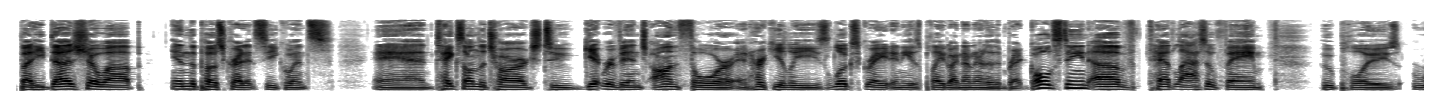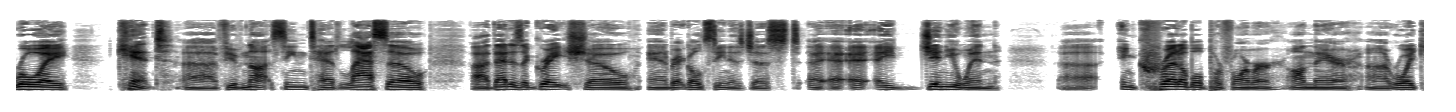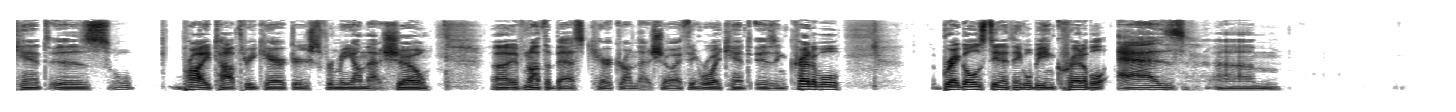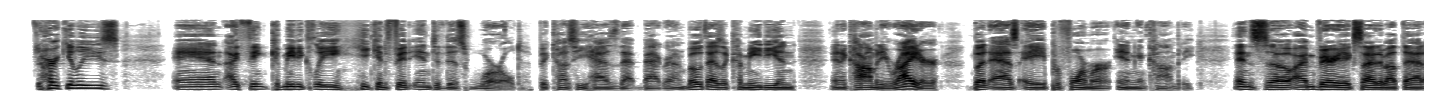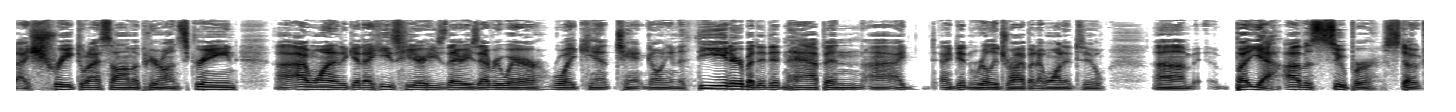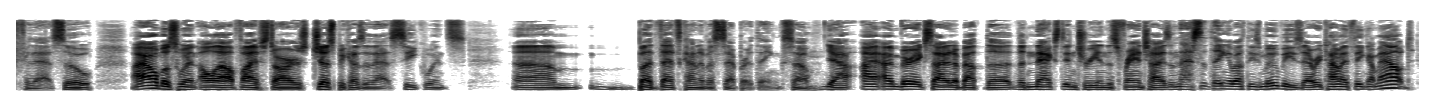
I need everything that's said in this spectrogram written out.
but he does show up in the post credit sequence and takes on the charge to get revenge on Thor. And Hercules looks great, and he is played by none other than Brett Goldstein of Ted Lasso fame, who plays Roy Kent. Uh, if you have not seen Ted Lasso, uh, that is a great show, and Brett Goldstein is just a, a, a genuine, uh, incredible performer on there. Uh, Roy Kent is probably top three characters for me on that show uh, if not the best character on that show. I think Roy Kent is incredible. Brett Goldstein, I think, will be incredible as um, Hercules. And I think comedically, he can fit into this world because he has that background, both as a comedian and a comedy writer, but as a performer in a comedy. And so I'm very excited about that. I shrieked when I saw him appear on screen. Uh, I wanted to get a he's here, he's there, he's everywhere. Roy Kent chant going in the theater, but it didn't happen. I I didn't really try, but I wanted to. Um, but yeah, I was super stoked for that. So I almost went all out five stars just because of that sequence. Um, but that's kind of a separate thing. So yeah, I, I'm very excited about the the next entry in this franchise, and that's the thing about these movies. Every time I think I'm out,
